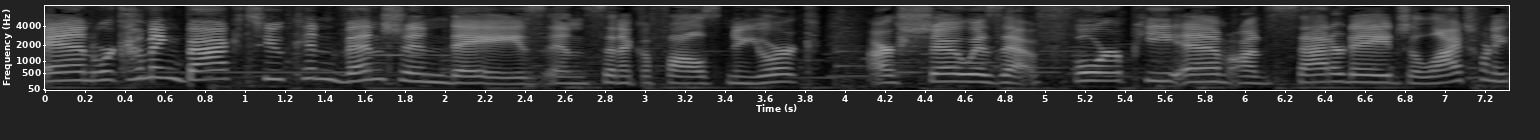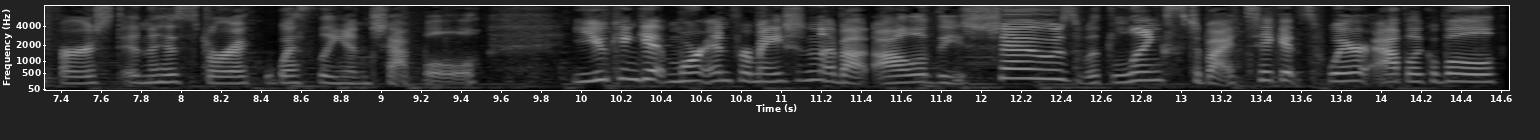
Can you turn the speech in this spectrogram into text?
And we're coming back to convention days in Seneca Falls, New York. Our show is at 4 p.m. on Saturday, July 21st in the historic Wesleyan Chapel. You can get more information about all of these shows with links to buy tickets where applicable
